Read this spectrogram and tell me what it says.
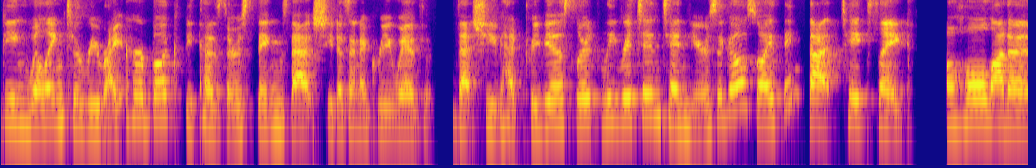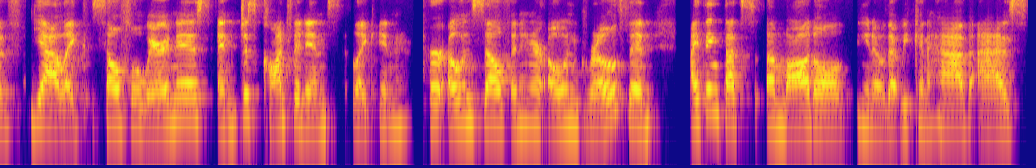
being willing to rewrite her book because there's things that she doesn't agree with that she had previously written 10 years ago. So I think that takes like a whole lot of yeah like self-awareness and just confidence like in her own self and in her own growth and i think that's a model you know that we can have as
